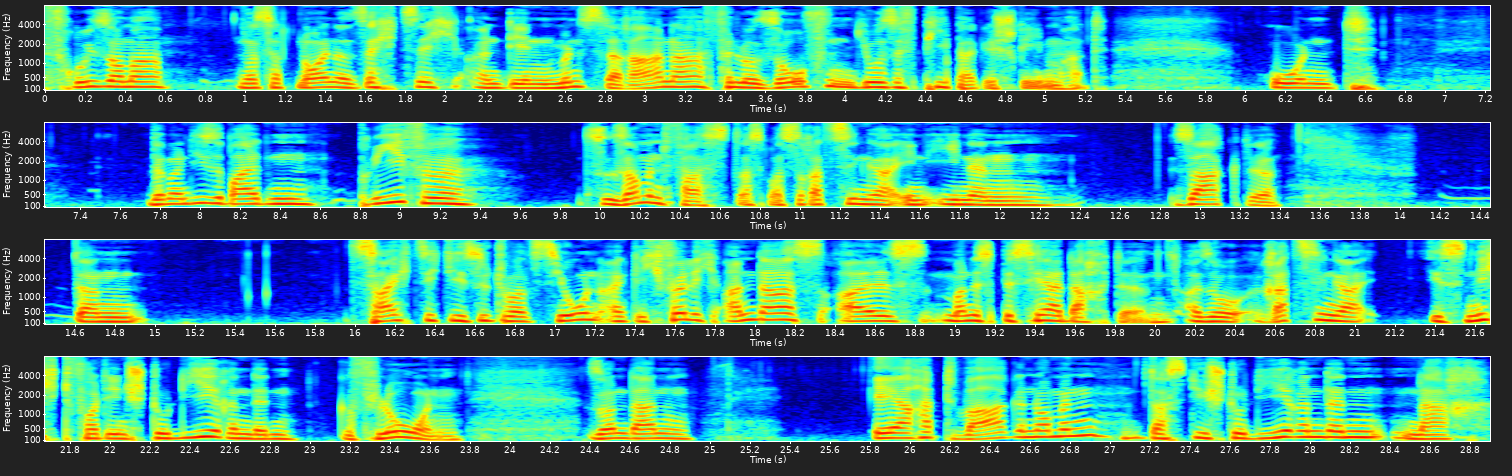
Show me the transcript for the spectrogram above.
Frühsommer 1969 an den Münsteraner Philosophen Josef Pieper geschrieben hat. Und wenn man diese beiden Briefe zusammenfasst, das, was Ratzinger in ihnen sagte, dann zeigt sich die Situation eigentlich völlig anders, als man es bisher dachte. Also Ratzinger ist nicht vor den Studierenden geflohen, sondern er hat wahrgenommen, dass die Studierenden nach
